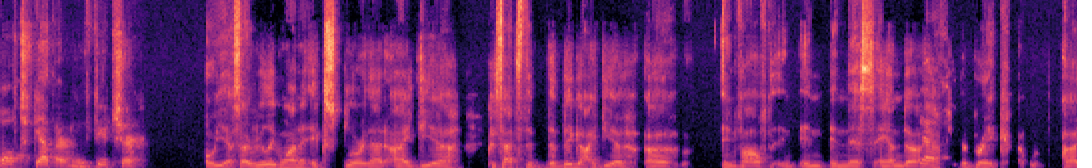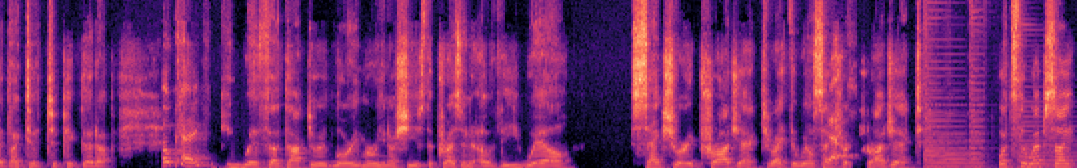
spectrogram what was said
altogether in the future. Oh yes, I really want to explore that idea because that's the the big idea uh, involved in, in, in this. And uh, yes. after the break, I'd like to to pick that up. Okay. Speaking with uh, Dr. Lori Marino, she is the president of the Whale Sanctuary Project, right? The Whale Sanctuary yes. Project. What's the website?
